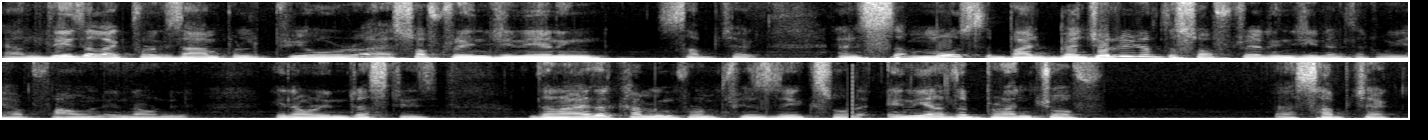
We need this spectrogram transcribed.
and these are like for example pure uh, software engineering subject. And so most majority of the software engineers that we have found in our in our industries they're either coming from physics or any other branch of uh, subject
